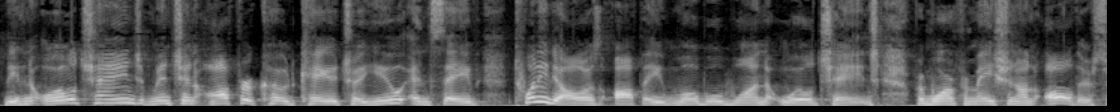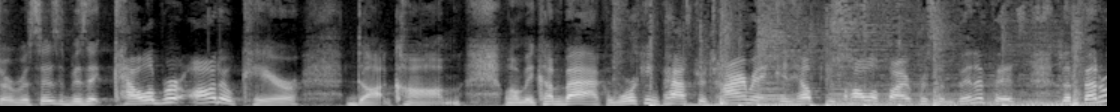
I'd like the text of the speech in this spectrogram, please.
Need an oil change? Mention offer code KHOU and save $20 off a Mobil One oil change. For more information on all their services, visit caliberautocare.com. When we come back, working past retirement can help you qualify for some benefits. The federal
